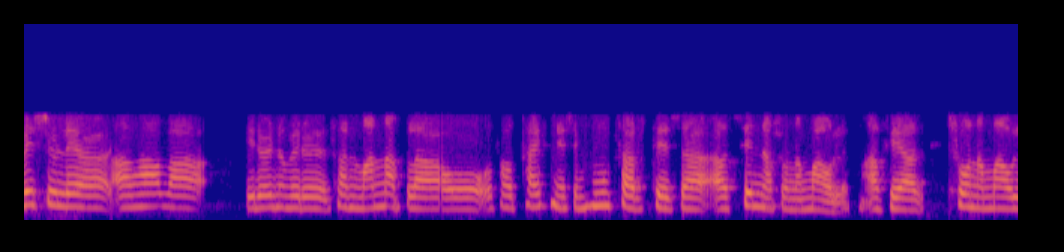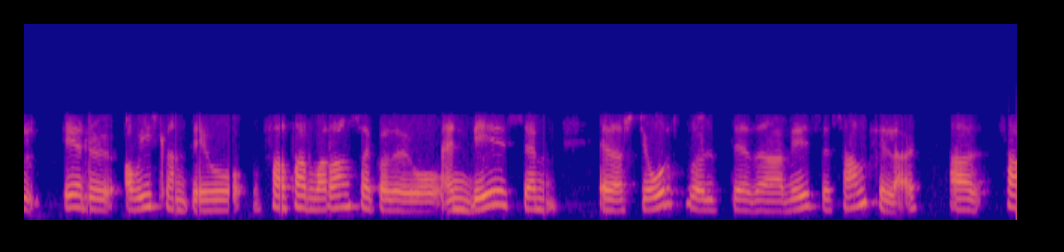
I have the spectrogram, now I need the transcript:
vissulega að hafa í raun og veru þann mannabla og, og þá tækni sem hún þarf til þess að, að sinna svona mál. Af því að svona mál eru á Íslandi og það þarf að rannsaka þau en við sem eða stjórnvöld eða við sem samfélag að þá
